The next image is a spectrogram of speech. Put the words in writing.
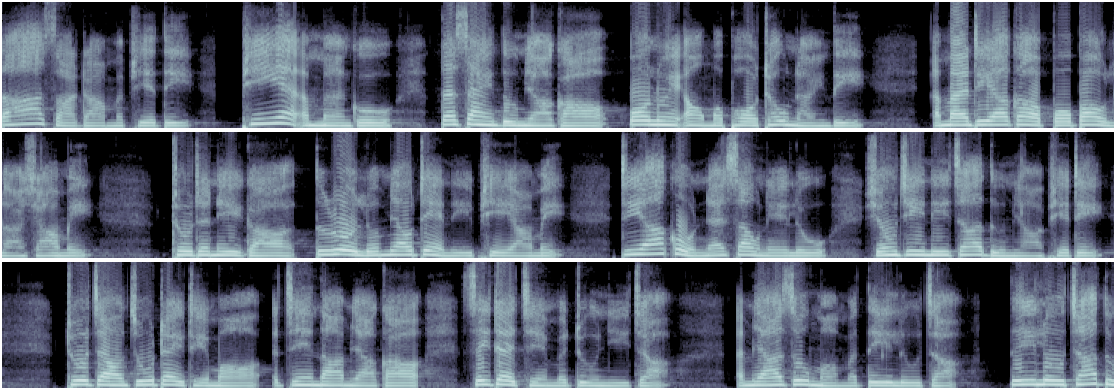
တားစာတာမဖြစ်သည် ဖြစ်ရဲ့အမှန်ကိုသက်ဆိုင်သူများကပေါ်လွင်အောင်မဖော်ထုတ်နိုင်သည်အမှန်တရားကပေါ်ပေါက်လာရမည်ထိုတနေ့ကသူတို့လွတ်မြောက်တဲ့နေ့ဖြစ်ရမည်တရားကိုနှက်ဆောက်နေလို့ယုံကြည်နေကြသူများဖြစ်သည်ထို့ကြောင့်ကြိုးတိုက်ထဲမှာအကျဉ်းသားများကစိတ်သက်ခြင်းမတူညီကြအများစုမှာမသေးလို့ကြသေးလို့ကြသူ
